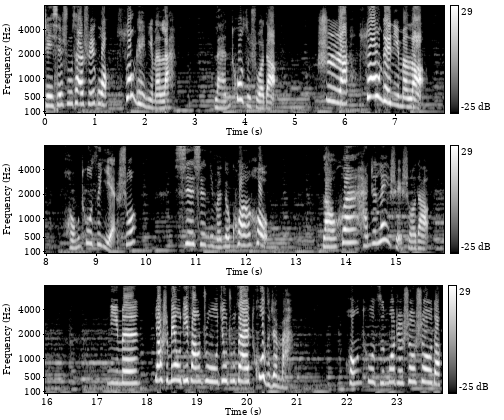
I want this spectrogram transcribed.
这些蔬菜水果送给你们啦，蓝兔子说道。“是啊，送给你们了。”红兔子也说：“谢谢你们的宽厚。”老獾含着泪水说道：“你们要是没有地方住，就住在兔子镇吧。”红兔子摸着瘦瘦的、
